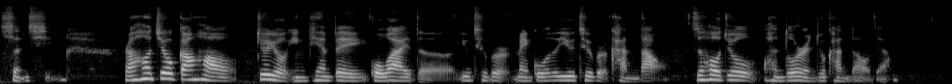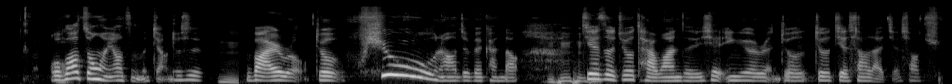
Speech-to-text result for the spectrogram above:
盛行，然后就刚好就有影片被国外的 YouTuber、美国的 YouTuber 看到，之后就很多人就看到这样。我不知道中文要怎么讲，就是嗯 viral 就咻，然后就被看到，接着就台湾的一些音乐人就就介绍来介绍去，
